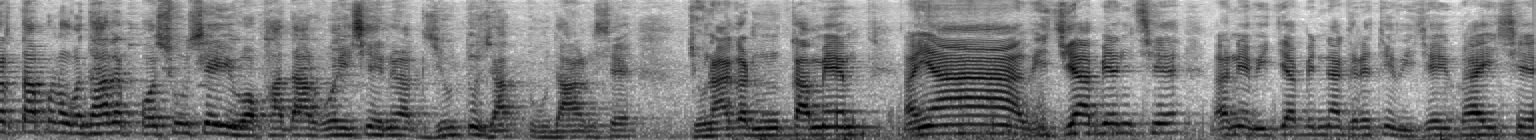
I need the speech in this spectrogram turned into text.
કરતાં પણ વધારે પશુ છે એ વફાદાર હોય છે, એનું એક જીવતું જાગતું ઉદાહરણ છે. જુનાગઢ મુકામે અહીંયા વિજયાબેન છે અને વિજયાબેનના ઘરેથી વિજયભાઈ છે.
